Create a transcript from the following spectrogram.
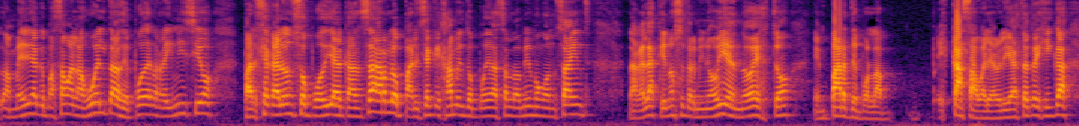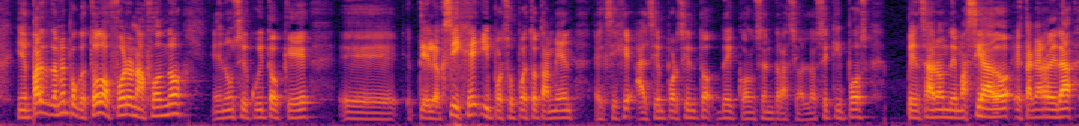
a medida que pasaban las vueltas después del reinicio parecía que Alonso podía alcanzarlo, parecía que Hamilton podía hacer lo mismo con Sainz. La verdad es que no se terminó viendo esto, en parte por la escasa variabilidad estratégica y en parte también porque todos fueron a fondo en un circuito que eh, te lo exige y por supuesto también exige al 100% de concentración. Los equipos pensaron demasiado esta carrera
